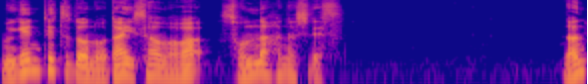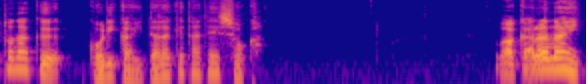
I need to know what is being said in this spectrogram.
無限鉄道の第3話はそんな話です。なんとなくご理解いただけたでしょうか？わからない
